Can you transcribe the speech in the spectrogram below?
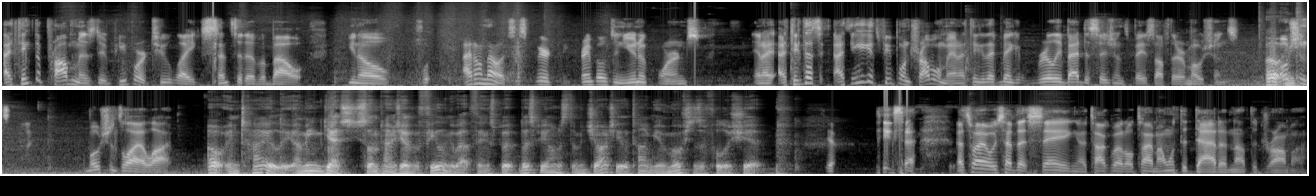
I think the problem is, dude, people are too like sensitive about, you know, I don't know. It's just weird. Rainbows and unicorns. And I, I think that's I think it gets people in trouble, man. I think they make really bad decisions based off their emotions. Oh, emotions, emotions lie a lot. Oh, entirely. I mean, yes, sometimes you have a feeling about things, but let's be honest, the majority of the time, your emotions are full of shit. Yeah, exactly. That's why I always have that saying I talk about all the time. I want the data, not the drama.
